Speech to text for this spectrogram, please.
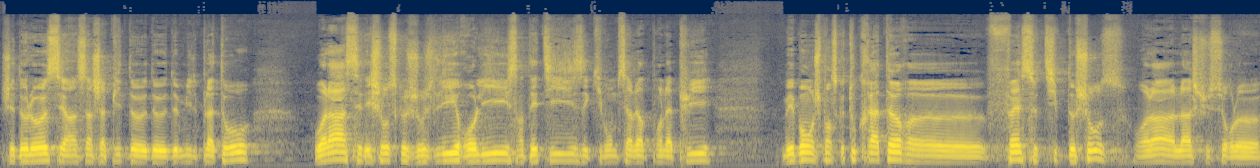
chez Deleuze, c'est un, c'est un chapitre de, de, de 1000 plateaux. Voilà, c'est des choses que je, lis, relis, synthétise et qui vont me servir de point d'appui. Mais bon, je pense que tout créateur euh, fait ce type de choses. Voilà, là, je suis sur le.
